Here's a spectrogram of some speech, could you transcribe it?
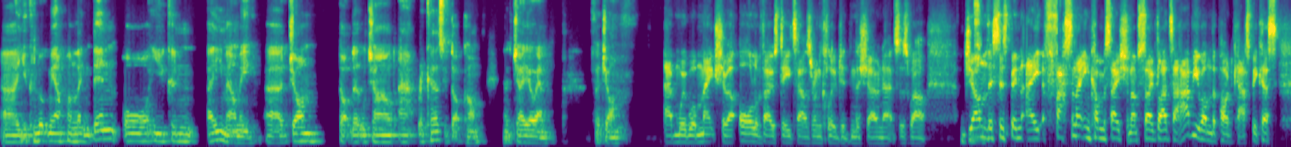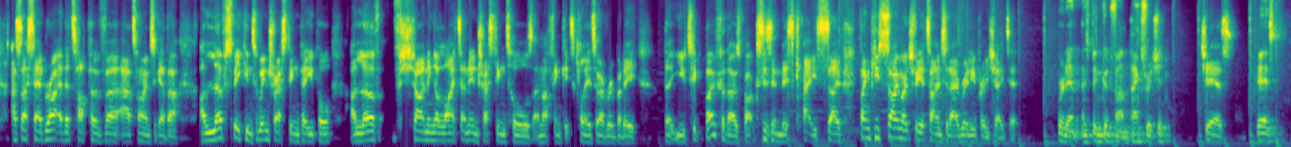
Uh, you can look me up on LinkedIn or you can email me, uh, jon.littlechild at recursyv.com. That's J O N for John. and we will make sure that all of those details are included in the show notes as well. John, this has been a fascinating conversation. I'm so glad to have you on the podcast because, as I said right at the top of uh, our time together, I love speaking to interesting people. I love shining a light on interesting tools, and I think it's clear to everybody that you tick both of those boxes in this case. So, thank you so much for your time today. I really appreciate it. Brilliant. It's been good fun. Thanks, Richard. Cheers. Cheers.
